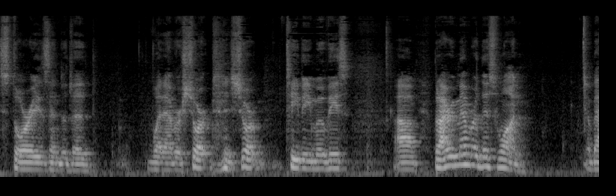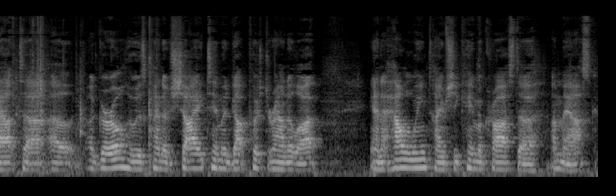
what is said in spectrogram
stories into the whatever short short TV movies. Um, but I remember this one about uh, a, a girl who was kind of shy, timid, got pushed around a lot. And at Halloween time, she came across a, a mask,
